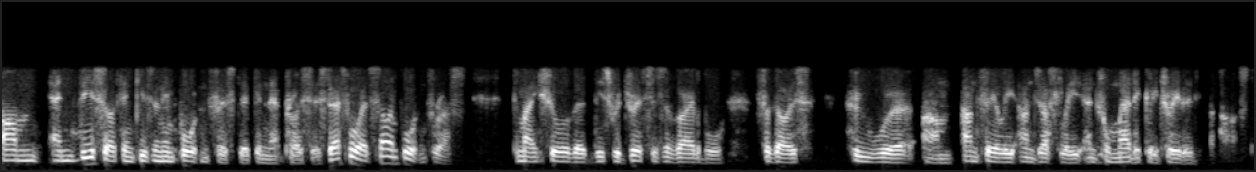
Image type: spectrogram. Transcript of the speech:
Um, and this, I think, is an important first step in that process. That's why it's so important for us to make sure that this redress is available for those who were um, unfairly, unjustly, and traumatically treated in the past.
